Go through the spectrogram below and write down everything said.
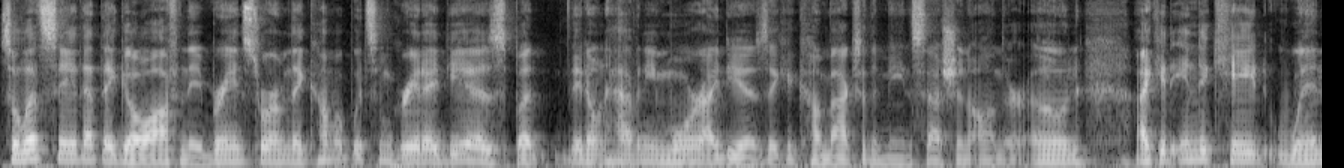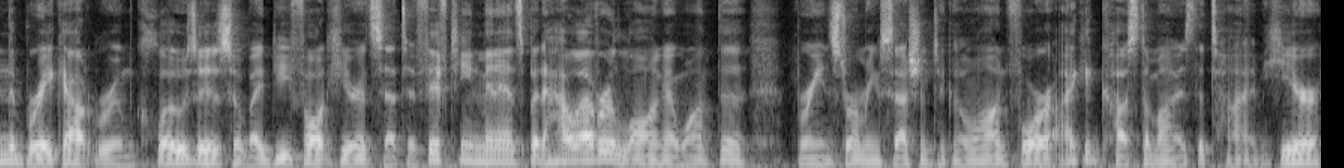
So let's say that they go off and they brainstorm, they come up with some great ideas, but they don't have any more ideas. They could come back to the main session on their own. I could indicate when the breakout room closes. So by default here, it's set to 15 minutes, but however long I want the brainstorming session to go on for, I could customize the time here.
